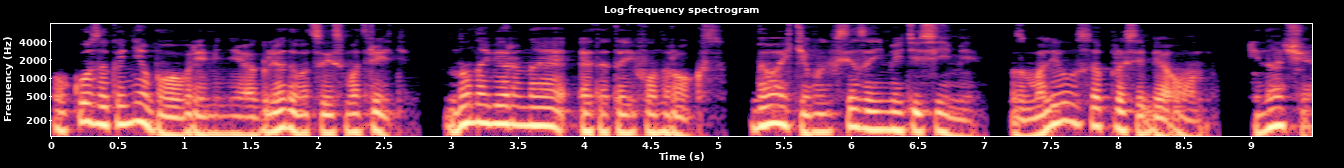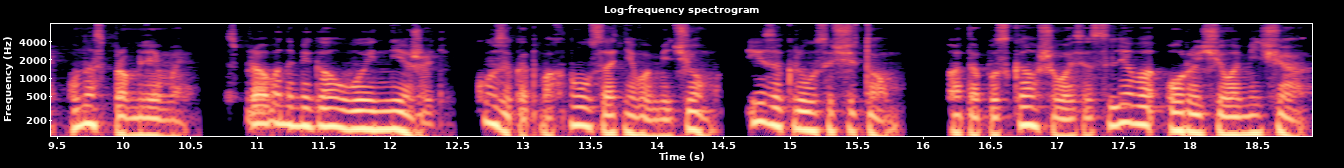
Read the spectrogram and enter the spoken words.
У Козака не было времени оглядываться и смотреть. Но, наверное, это Тайфун Рокс. «Давайте вы все займетесь ими», – взмолился про себя он. «Иначе у нас проблемы». Справа набегал воин-нежить. Козак отмахнулся от него мечом и закрылся щитом от опускавшегося слева орочего меча.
